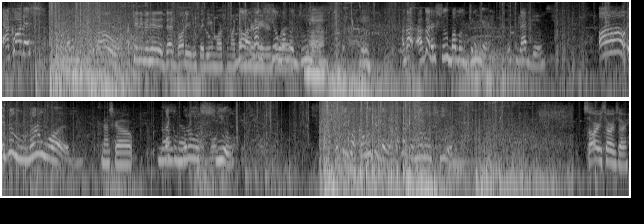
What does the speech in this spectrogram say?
I caught this. Bro, I can't even hit a dead body with a DMR from like Yo, I 100 got a shield away. bubble junior. Nah. I got I got a shield bubble junior. What does that do? Oh, it's a little one. Let's go. It's like a little shield. Let's take what come look at this. I got the little shield. Sorry, sorry, sorry.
